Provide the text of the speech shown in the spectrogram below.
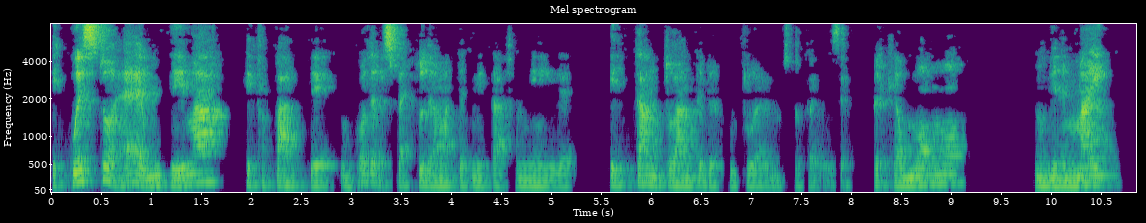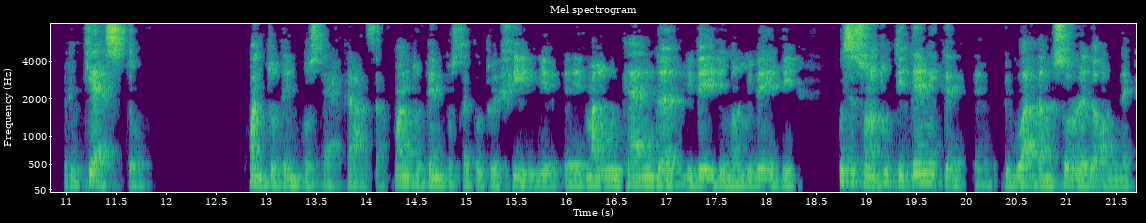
E questo è un tema che fa parte un po' dell'aspetto della maternità femminile e tanto anche della cultura del nostro paese, perché a un uomo non viene mai richiesto quanto tempo stai a casa, quanto tempo stai con i tuoi figli, eh, ma il weekend li vedi, non li vedi. Questi sono tutti temi che eh, riguardano solo le donne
